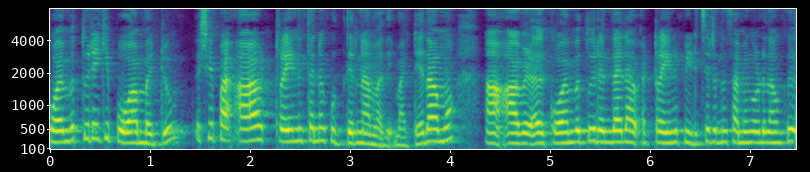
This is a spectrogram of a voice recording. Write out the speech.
കോയമ്പത്തൂരേക്ക് പോകാൻ പറ്റും. പക്ഷേ ആ ട്രെയിനിൽ തന്നെ കുത്തിരുന്നാൽ മതി. മറ്റേതാകുമ്പോൾ കോയമ്പത്തൂർ എന്തായാലും ട്രെയിൻ പിടിച്ചിരുന്ന സമയം കൊണ്ട് നമുക്ക്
